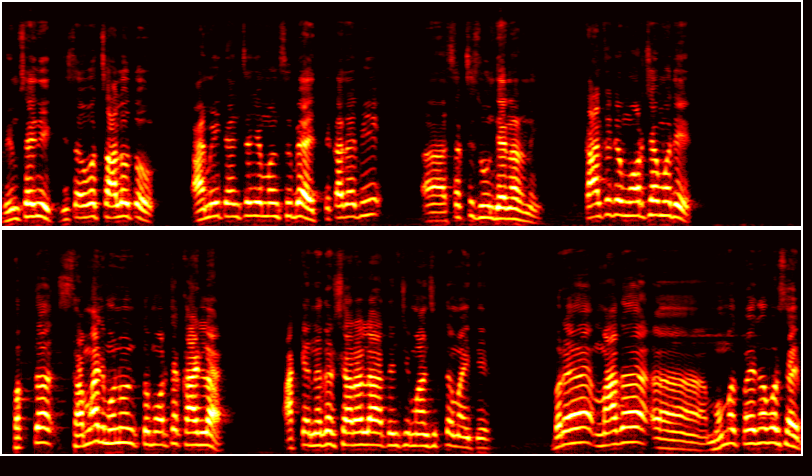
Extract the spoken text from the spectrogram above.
भीमसैनिक जे सर्व चालवतो आम्ही त्यांचे जे मनसुबे आहेत ते कदापि सक्सेस होऊन देणार नाही. कालच्या त्या मोर्चामध्ये फक्त समाज म्हणून तो मोर्चा काढला अख्ख्या नगर शहराला त्यांची मानसिकता माहिती आहे. बरं मागं मोहम्मद पैगंबर साहेब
